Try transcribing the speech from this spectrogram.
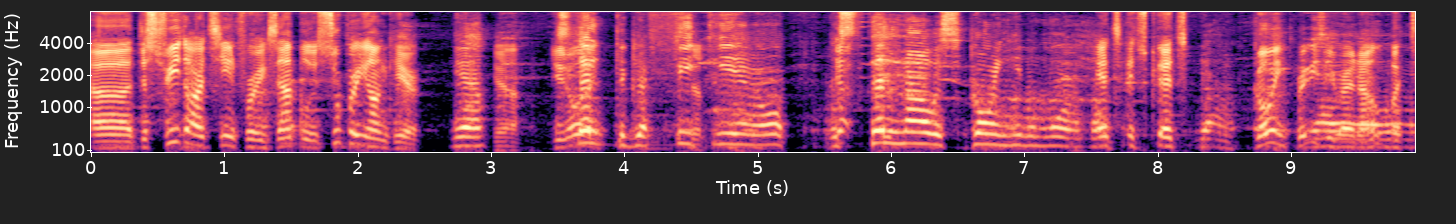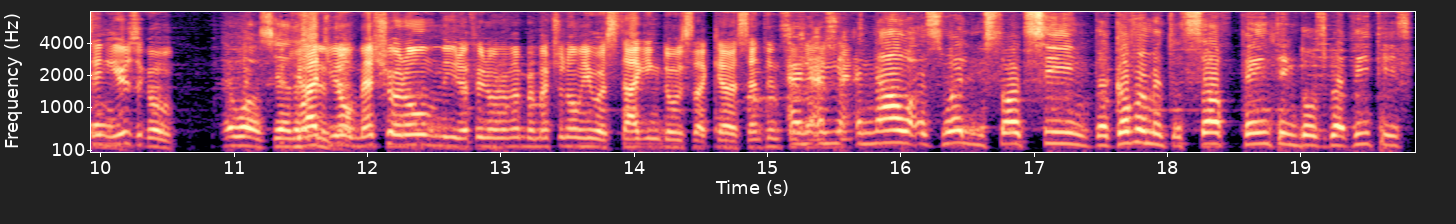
Uh, the street art scene, for example, is super young here. Yeah. Yeah. You know, still the graffiti, you know, it's still now is going even more. it's it's it's Yeah. going crazy Yeah, right yeah, now. yeah, But yeah. 10 years ago, it was, yeah. you had you know Metronome. You know, if you don't remember Metronome, he was tagging those like uh, sentences and, and, and now as well you start seeing the government itself painting those graffitis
